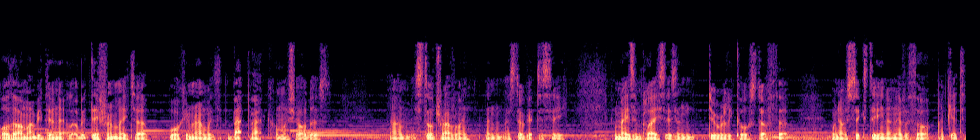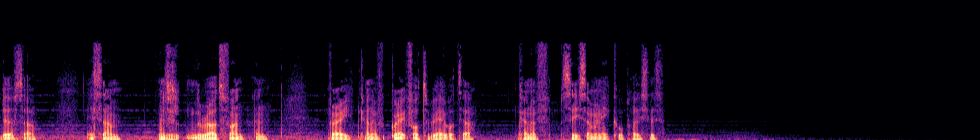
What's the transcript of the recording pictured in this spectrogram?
although I might be doing it a little bit differently to walking around with a backpack on my shoulders um, it's still traveling, and I still get to see amazing places and do really cool stuff that when I was 16 I never thought I'd get to do. So it's um, I just the road's fun and very kind of grateful to be able to kind of see so many cool places.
